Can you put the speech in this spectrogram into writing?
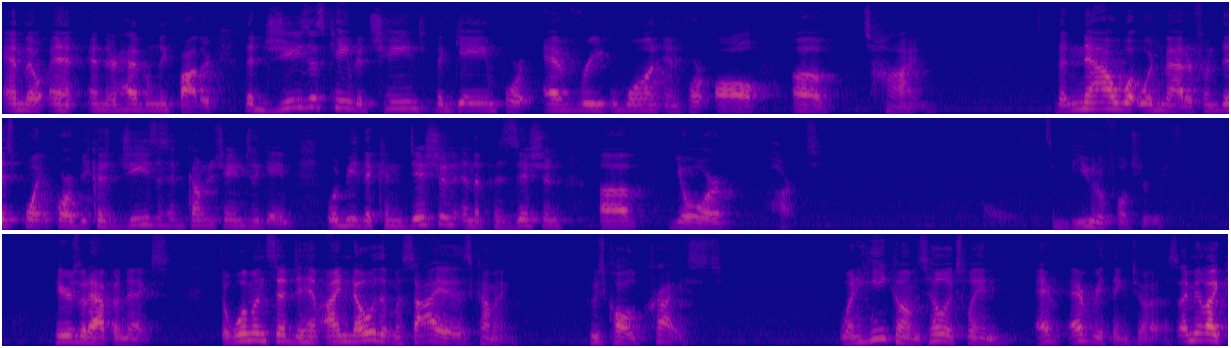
and, the, and, and their heavenly Father, that Jesus came to change the game for everyone and for all of time. That now what would matter from this point forward, because Jesus had come to change the game, would be the condition and the position of your heart. It's a beautiful truth. Here's what happened next. The woman said to him, I know that Messiah is coming, who's called Christ. When he comes, he'll explain everything to us. I mean, like,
